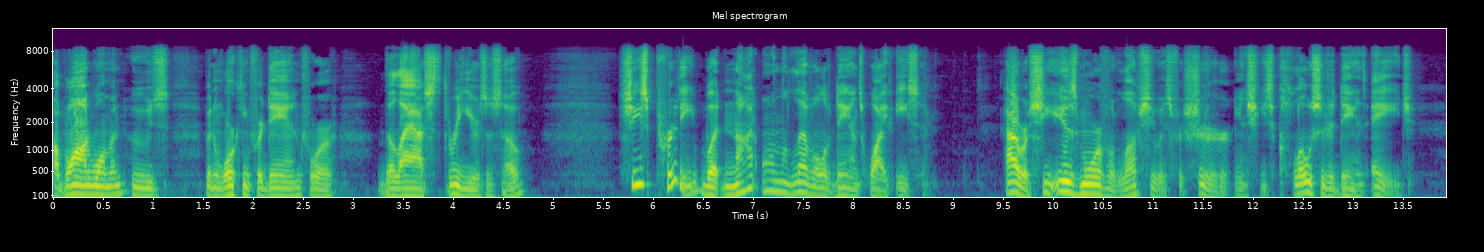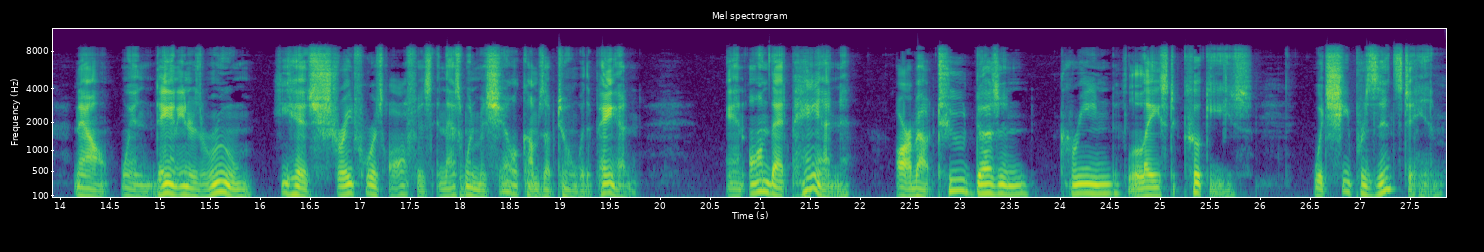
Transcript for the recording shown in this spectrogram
a blonde woman who's been working for Dan for the last three years or so. She's pretty, but not on the level of Dan's wife, Issa. However, she is more voluptuous for sure, and she's closer to Dan's age. Now, when Dan enters the room, he heads straight for his office, and that's when Michelle comes up to him with a pan. And on that pan are about two dozen creamed laced cookies, which she presents to him.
